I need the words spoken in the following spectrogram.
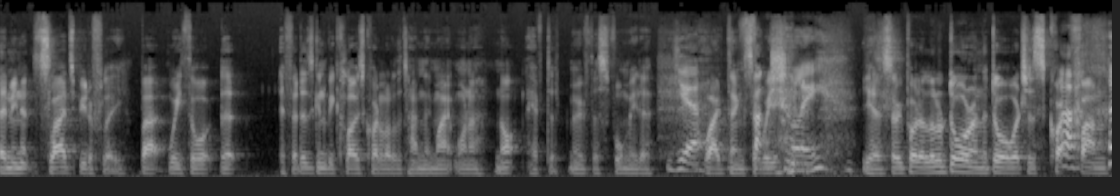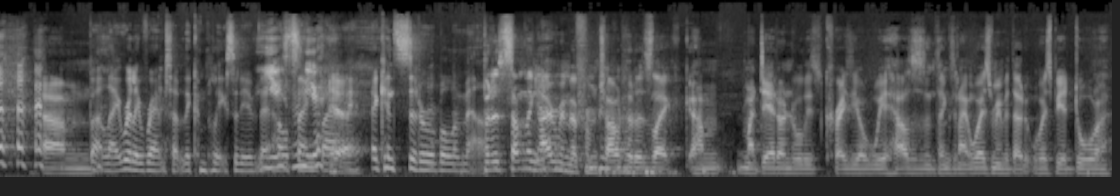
I mean, it slides beautifully. But we thought that if it is going to be closed quite a lot of the time, they might want to not have to move this four meter Yeah, wide thing. So functionally. we, yeah, so we put a little door in the door, which is quite fun. Um, but like really ramps up the complexity of that Yes, whole thing yeah. by Yeah. a considerable amount. But it's something I remember from childhood is like um, my dad owned all these crazy old warehouses and things, and I always remember that it would always be a door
